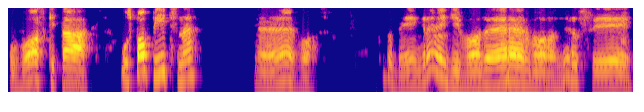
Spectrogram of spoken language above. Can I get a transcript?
o Voz que tá. Os palpites, né? É, Voz. Tudo bem. Grande Voz. É, Voz. Eu sei.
